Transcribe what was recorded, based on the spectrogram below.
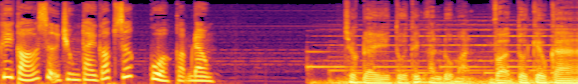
khi có sự chung tay góp sức của cộng đồng. Trước đây tôi thích ăn đồ mặn, vợ tôi kêu ca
